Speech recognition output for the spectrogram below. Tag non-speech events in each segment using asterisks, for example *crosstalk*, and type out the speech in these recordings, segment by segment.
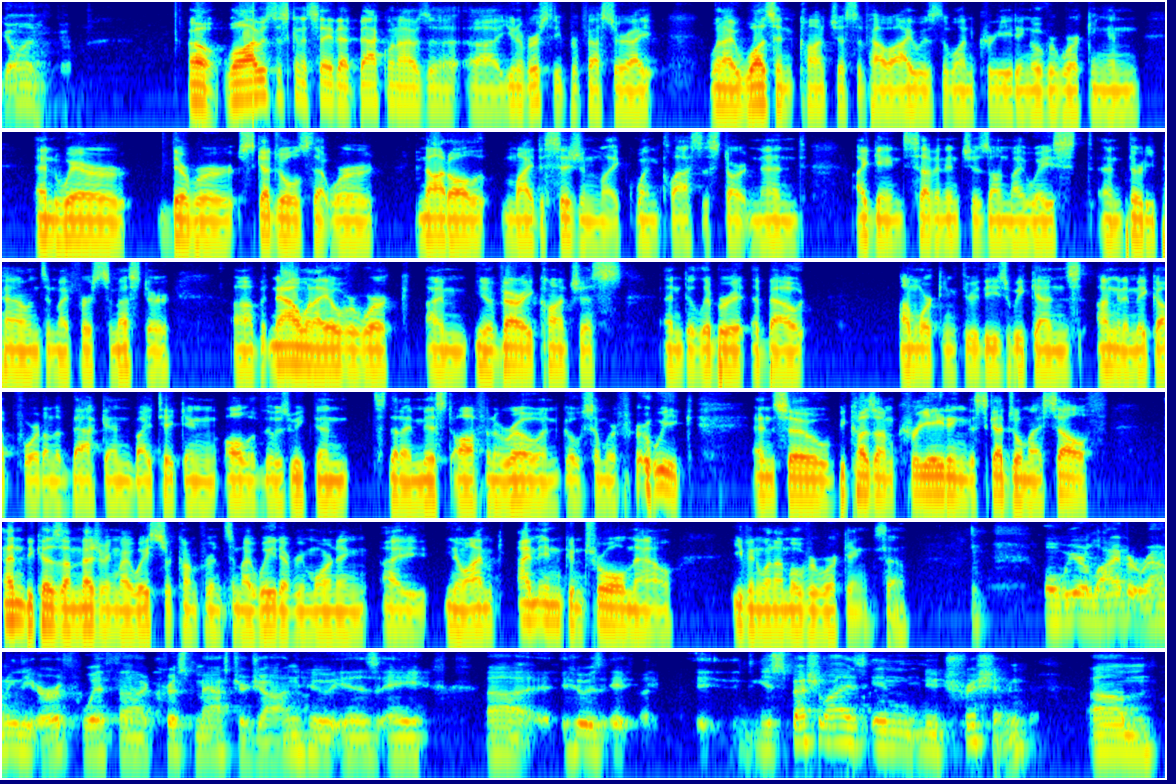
going. Oh well, I was just going to say that back when I was a, a, university professor, I when I wasn't conscious of how I was the one creating overworking and and where there were schedules that were not all my decision, like when classes start and end. I gained seven inches on my waist and 30 pounds in my first semester. Uh, but now when I overwork, I'm you know very conscious and deliberate about I'm working through these weekends. I'm going to make up for it on the back end by taking all of those weekends that I missed off in a row and go somewhere *laughs* for a week. And so because I'm creating the schedule myself and because I'm measuring my waist circumference and my weight every morning, I you know I'm I'm in control now even when I'm overworking. So well, we are live at Rounding the Earth with uh, Chris Masterjohn, who is a uh, who is it, you specialize in nutrition, um,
